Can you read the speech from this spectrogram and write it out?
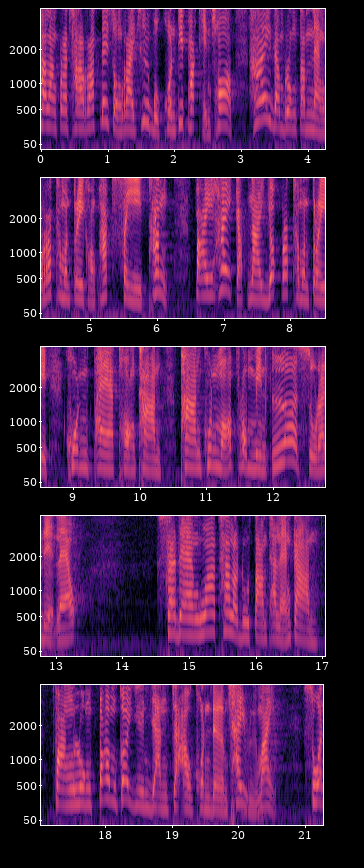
พลังประชารัฐได้ส่งรายชื่อบุคคลที่พักเห็นชอบ ให้ดำรงตำแหน่งรัฐมนตรีของพักสี่ท่าน ไปให้กับนายกรัฐมนตรี คุณแพทองทาน ผ่านคุณหมอพรหมมินทร์เลิศสุรเดชแล้ว แสดงว่าถ้าเราดูตามแถลงการณ์ฝั่งลุงป้อมก็ยืนยันจะเอาคนเดิมใช่หรือไม่ ส่วน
